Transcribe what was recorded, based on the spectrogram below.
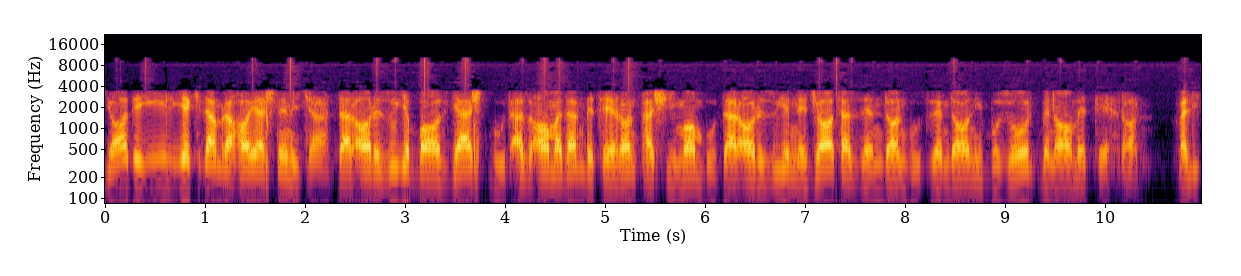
یاد ایل یک دم رهایش نمی کرد در آرزوی بازگشت بود. از آمدن به تهران پشیمان بود. در آرزوی نجات از زندان بود. زندانی بزرگ به نام تهران. ولی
